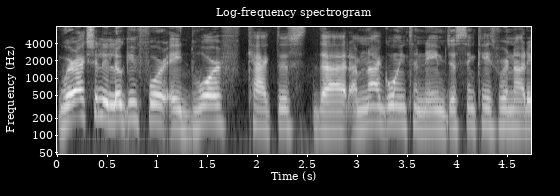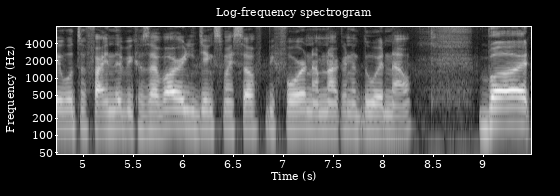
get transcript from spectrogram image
we're actually looking for a dwarf cactus that I'm not going to name just in case we're not able to find it because I've already jinxed myself before and I'm not going to do it now. But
